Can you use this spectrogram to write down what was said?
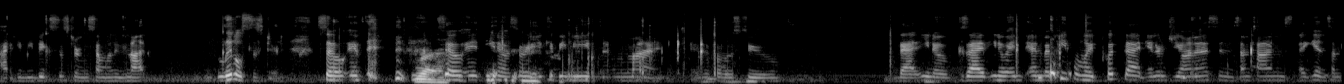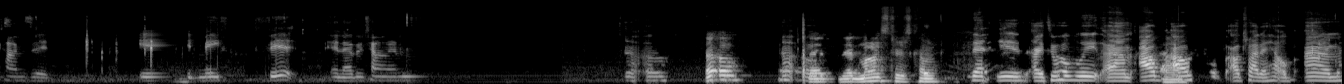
I could be big sister and someone who's not little sister. So if right. so it you know so it could be me and mine as opposed to that you know because I you know and, and but people like put that energy on us and sometimes again sometimes it it it may fit and other times. Uh oh. Uh oh. That that monster's coming. That is all right. So hopefully, um, I'll uh-huh. I'll I'll try to help. Um,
